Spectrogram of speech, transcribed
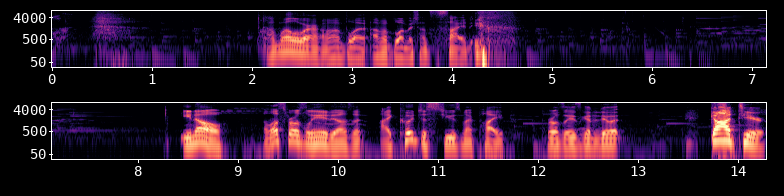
I'm well aware. I'm a, I'm a blemish on society. you know, unless Rosalina does it, I could just use my pipe. Rosalina's gonna do it. God tier.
